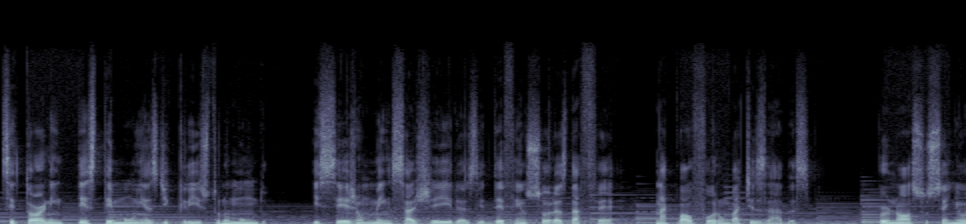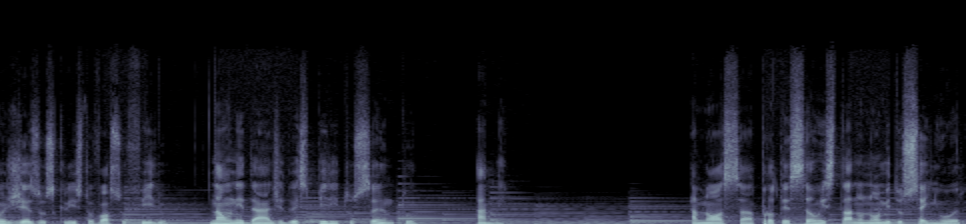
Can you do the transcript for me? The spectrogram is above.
se tornem testemunhas de Cristo no mundo e sejam mensageiras e defensoras da fé na qual foram batizadas. Por nosso Senhor Jesus Cristo, vosso Filho, na unidade do Espírito Santo. Amém. A nossa proteção está no nome do Senhor,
